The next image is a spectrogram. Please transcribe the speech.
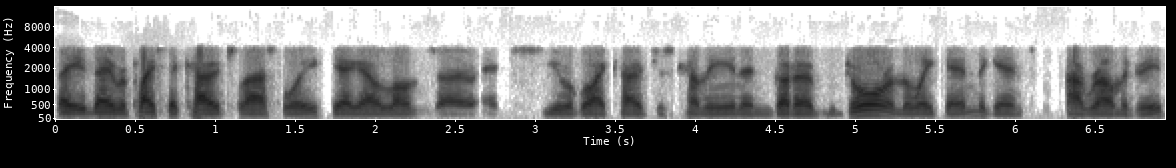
they they replaced their coach last week. Diego Alonso, ex Uruguay coach, has come in and got a draw on the weekend against uh, Real Madrid,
